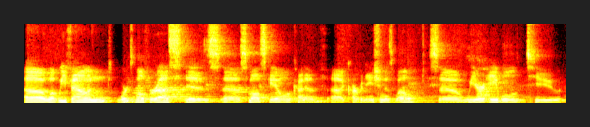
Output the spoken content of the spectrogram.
Uh, what we found works well for us is uh, small scale kind of uh, carbonation as well. So we are able to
